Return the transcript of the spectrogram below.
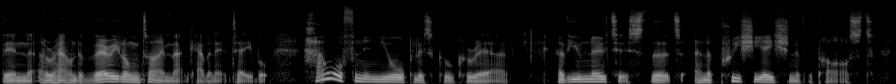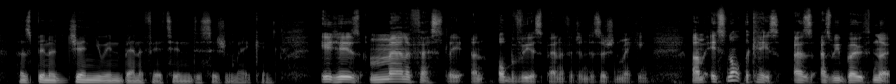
been around a very long time. That cabinet table. How often in your political career have you noticed that an appreciation of the past has been a genuine benefit in decision making? It is manifestly an obvious benefit in decision making. Um, it's not the case, as as we both know,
